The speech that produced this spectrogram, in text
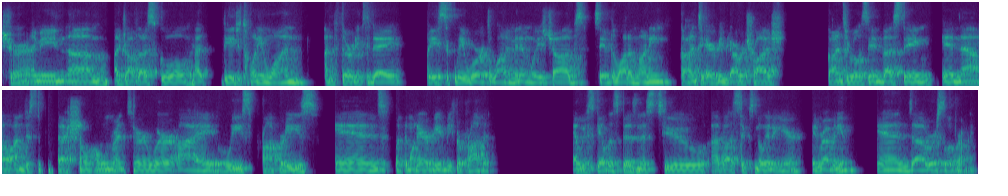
Sure. I mean, um, I dropped out of school at the age of 21. I'm 30 today basically worked a lot of minimum wage jobs, saved a lot of money, got into Airbnb arbitrage, got into real estate investing. And now I'm just a professional home renter where I lease properties and put them on Airbnb for profit. And we've scaled this business to about 6 million a year in revenue and uh, we're still growing.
